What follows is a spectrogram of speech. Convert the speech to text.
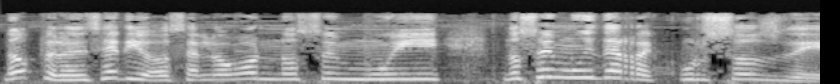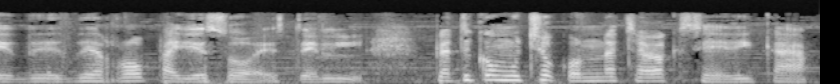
No, pero en serio, o sea, luego no soy muy, no soy muy de recursos de, de, ropa y eso. Este, platico mucho con una chava que se dedica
